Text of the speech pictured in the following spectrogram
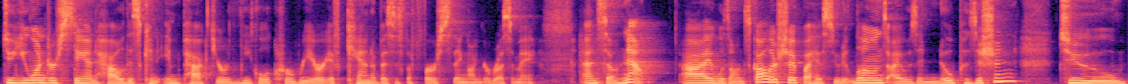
Do you understand how this can impact your legal career if cannabis is the first thing on your resume? And so now I was on scholarship, I have student loans, I was in no position to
